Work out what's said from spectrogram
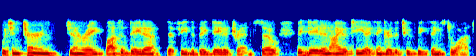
which in turn generate lots of data that feed the big data trend. So, big data and IoT, I think, are the two big things to watch.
